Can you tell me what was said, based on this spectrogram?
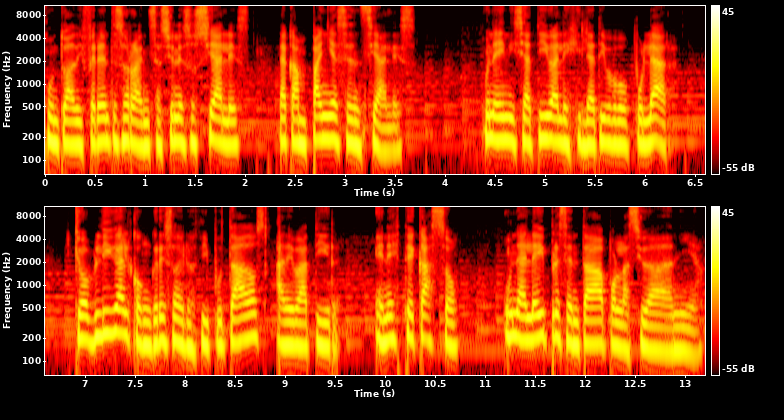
junto a diferentes organizaciones sociales, la campaña Esenciales, una iniciativa legislativa popular que obliga al Congreso de los Diputados a debatir, en este caso, una ley presentada por la ciudadanía.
